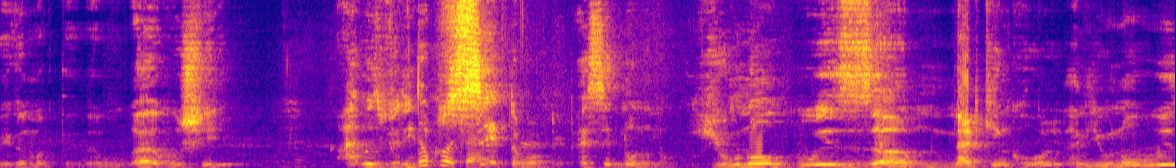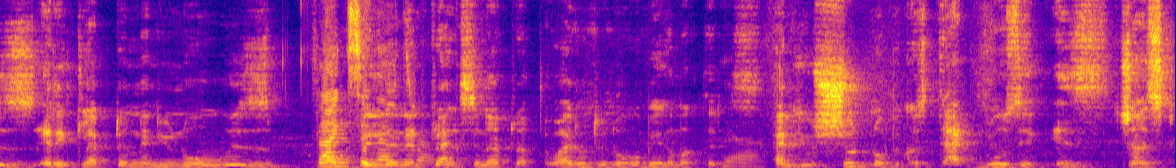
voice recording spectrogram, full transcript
बेगम अख्तर who she? I was very दुख होता है। upset about it. I said, no, no, no. You know who is um, Nat King Cole, and you know who is Eric Clapton, and you know who is Frank Bob Dylan Sinatra. and Frank Sinatra. Why don't you know who Begum Akhtar is? Yeah. And you should know because that music is just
